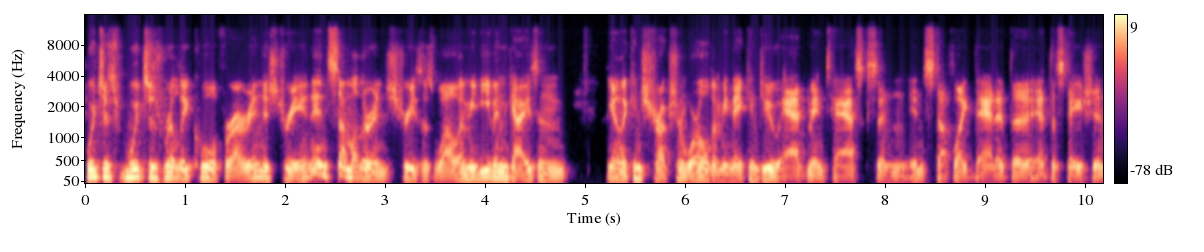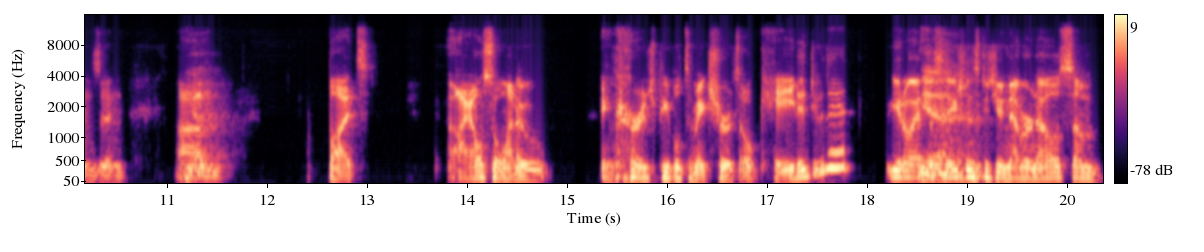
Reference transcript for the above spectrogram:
which is which is really cool for our industry and in some other industries as well. I mean, even guys in you know the construction world, I mean, they can do admin tasks and and stuff like that at the at the stations and um yeah. but I also want to encourage people to make sure it's okay to do that, you know, at yeah. the stations because you never know some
